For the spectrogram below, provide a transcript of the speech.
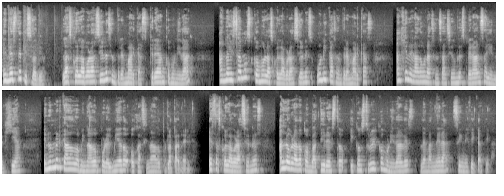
En este episodio, ¿las colaboraciones entre marcas crean comunidad? Analizamos cómo las colaboraciones únicas entre marcas han generado una sensación de esperanza y energía en un mercado dominado por el miedo ocasionado por la pandemia. Estas colaboraciones han logrado combatir esto y construir comunidades de manera significativa.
